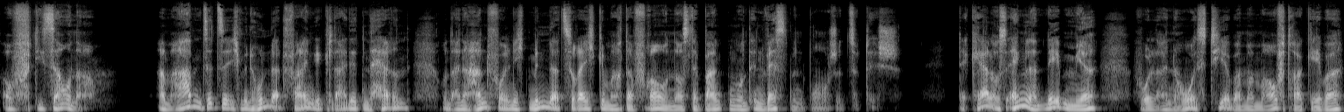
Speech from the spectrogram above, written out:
auf die Sauna, am Abend sitze ich mit hundert fein gekleideten Herren und einer Handvoll nicht minder zurechtgemachter Frauen aus der Banken- und Investmentbranche zu Tisch. Der Kerl aus England neben mir, wohl ein hohes Tier bei meinem Auftraggeber,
